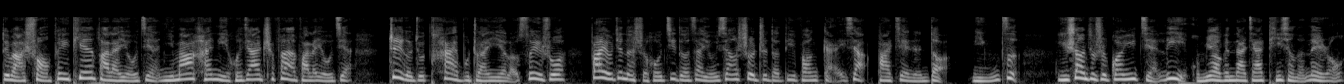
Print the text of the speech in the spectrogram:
对吧？爽飞天发来邮件，你妈喊你回家吃饭发来邮件，这个就太不专业了。所以说发邮件的时候，记得在邮箱设置的地方改一下发件人的名字。以上就是关于简历我们要跟大家提醒的内容，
